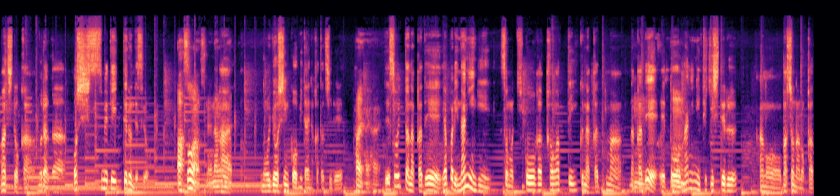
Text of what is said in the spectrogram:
町とか村が推し進めていってるんですよ。あそうなんですね。なるほど、はい。農業振興みたいな形で。はい、はいはい。でそういった中でやっぱり何にその気候が変わっていく中,、まあ、中で、えっとうん。何に適してるあの場所なのかっ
